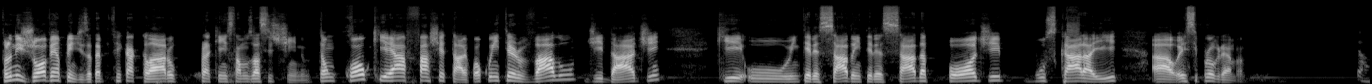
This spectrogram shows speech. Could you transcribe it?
Falando em jovem aprendiz, até para ficar claro para quem está nos assistindo. Então, qual que é a faixa etária? Qual é o intervalo de idade que o interessado, a interessada pode buscar aí ah, esse programa? Então,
